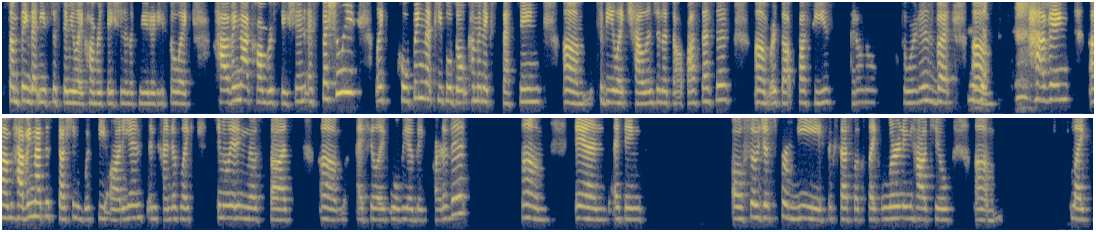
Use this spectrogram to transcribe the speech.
something that needs to stimulate conversation in the community. So like having that conversation especially like hoping that people don't come in expecting um, to be like challenged in the thought processes um, or thought processes. I don't know what the word is but um, having um, having that discussion with the audience and kind of like stimulating those thoughts um, i feel like will be a big part of it. Um, and i think also just for me success looks like learning how to um, like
